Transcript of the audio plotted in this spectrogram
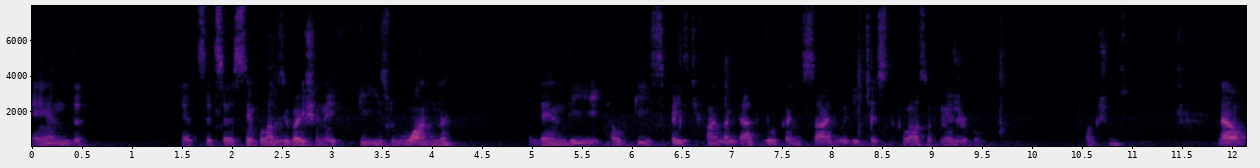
And it's, it's a simple observation, if p is 1, then the LP space defined like that will coincide with the just class of measurable functions. Now,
